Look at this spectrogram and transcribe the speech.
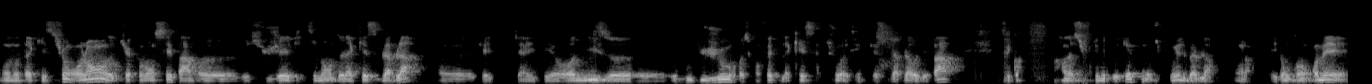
dans ta question, Roland. Tu as commencé par euh, le sujet effectivement de la caisse blabla, euh, qui, a, été remise euh, au bout du jour, parce qu'en fait la caisse a toujours été une caisse blabla au départ. C'est quand on a supprimé les caisses qu'on a supprimé le blabla. Voilà. Et donc on remet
